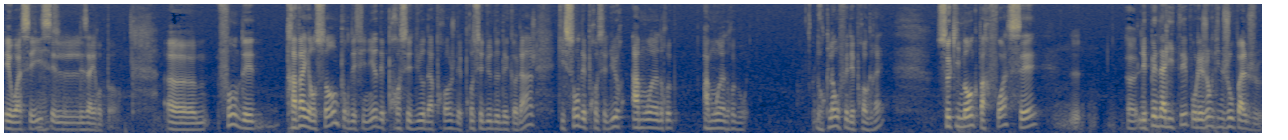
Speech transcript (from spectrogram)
et OACI, c'est les aéroports. Euh, font des, travaillent ensemble pour définir des procédures d'approche, des procédures de décollage, qui sont des procédures à moindre, à moindre bruit. Donc là, on fait des progrès. Ce qui manque parfois, c'est euh, les pénalités pour les gens qui ne jouent pas le jeu.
